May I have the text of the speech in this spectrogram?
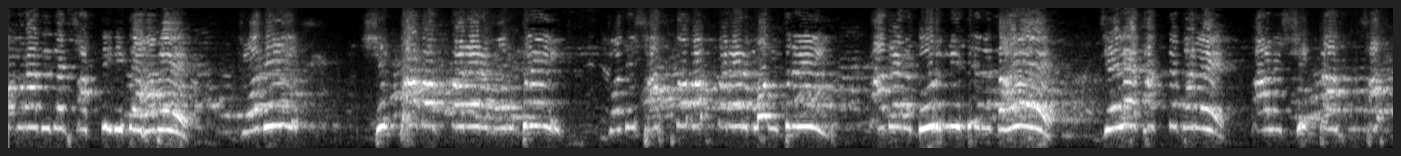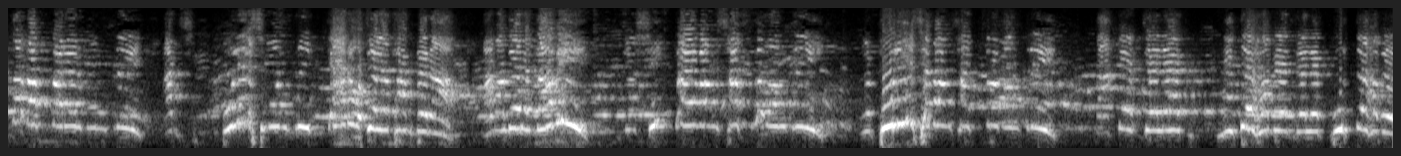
অপরাধীদের শাস্তি দিতে হবে। যদি শিক্ষা দপ্তরের মন্ত্রী, যদি স্বাস্থ্য দপ্তরের মন্ত্রী তাদের দুর্নীতির দায়ে জেলে থাকতে পারে, তাহলে শিক্ষা, স্বাস্থ্য দপ্তরের মন্ত্রী আর পুলিশ মন্ত্রী কেন জেলে থাকবে না? আমাদের দাবি যে শিক্ষা এবং স্বাস্থ্যমন্ত্রী পুলিশ এবং স্বাস্থ্যমন্ত্রী, তাকে জেলে নিতে হবে, জেলে পুরতে হবে।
